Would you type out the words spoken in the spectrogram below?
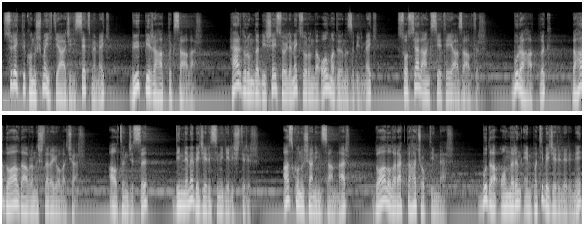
Sürekli konuşma ihtiyacı hissetmemek, büyük bir rahatlık sağlar. Her durumda bir şey söylemek zorunda olmadığınızı bilmek, sosyal anksiyeteyi azaltır. Bu rahatlık, daha doğal davranışlara yol açar. Altıncısı, dinleme becerisini geliştirir. Az konuşan insanlar, doğal olarak daha çok dinler. Bu da onların empati becerilerini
